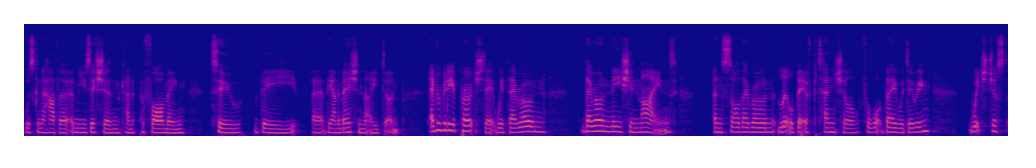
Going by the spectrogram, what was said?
was going to have a, a, musician kind of performing to the uh, the animation that he'd done. Everybody approached it with their own their own niche in mind and saw their own little bit of potential for what they were doing, which just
